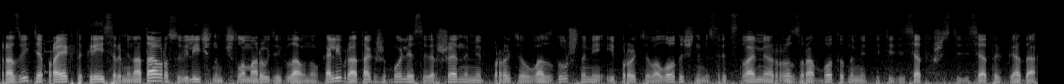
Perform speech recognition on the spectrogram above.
Развитие проекта крейсера Минотавр с увеличенным числом орудий главного калибра, а также более совершенными противовоздушными и противолодочными средствами, разработанными в 50-60-х годах.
